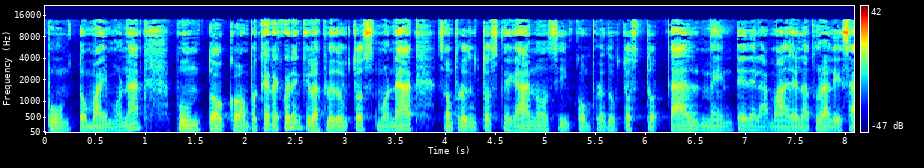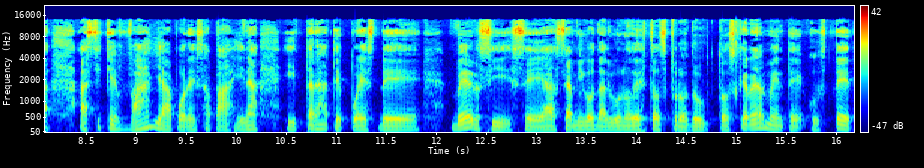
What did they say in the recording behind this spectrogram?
.mymonad.com porque recuerden que los productos Monad son productos veganos y con productos totalmente de la madre naturaleza. Así que vaya por esa página y trate pues de ver si se hace amigo de alguno de estos productos que realmente usted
